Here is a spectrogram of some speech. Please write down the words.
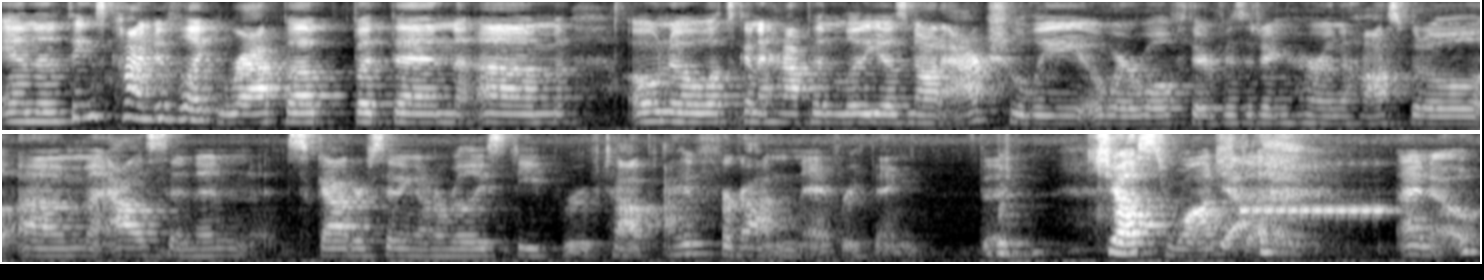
and then things kind of like wrap up. But then, um, oh no, what's gonna happen? Lydia's not actually a werewolf. They're visiting her in the hospital. Um, Allison and Scott are sitting on a really steep rooftop. I've forgotten everything. that- Just watched yeah, it. I know.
